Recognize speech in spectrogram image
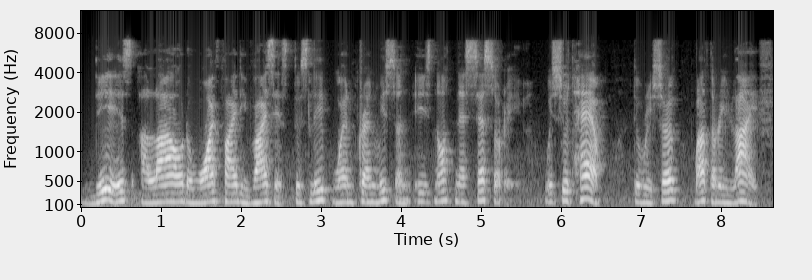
This allows the Wi-Fi devices to sleep when transmission is not necessary, which should help to reserve battery life.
